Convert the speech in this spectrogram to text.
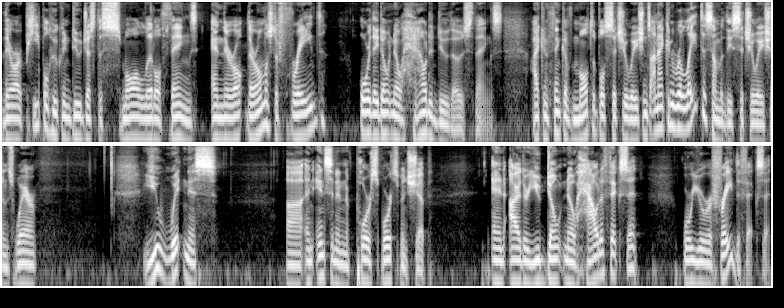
there are people who can do just the small little things, and they're they're almost afraid, or they don't know how to do those things. I can think of multiple situations, and I can relate to some of these situations where you witness uh, an incident of poor sportsmanship, and either you don't know how to fix it or you're afraid to fix it.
